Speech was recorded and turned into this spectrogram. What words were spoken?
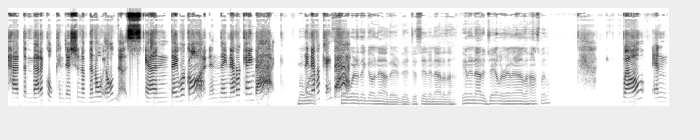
had the medical condition of mental illness, and they were gone, and they never came back. Well, they where, never came back. So where do they go now? They're they're just in and out of the in and out of jail or in and out of the hospital well and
